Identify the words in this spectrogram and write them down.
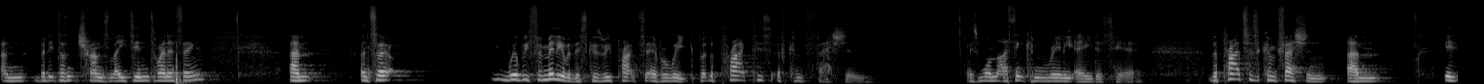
and, but it doesn't translate into anything. Um, and so we'll be familiar with this because we practice it every week, but the practice of confession is one that I think can really aid us here. The practice of confession, um, is,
